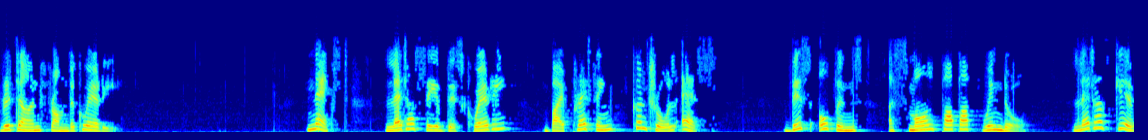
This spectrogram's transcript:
returned from the query. Next, let us save this query by pressing Ctrl S. This opens a small pop-up window. Let us give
